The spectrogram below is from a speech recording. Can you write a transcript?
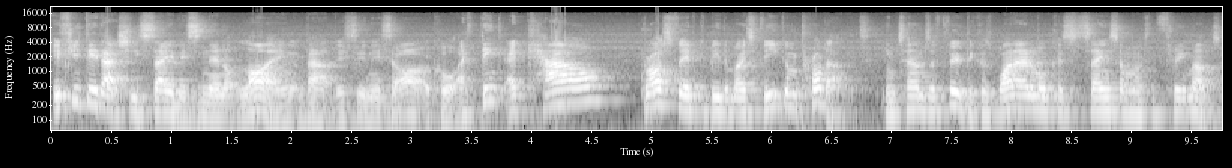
if you did actually say this and they're not lying about this in this article, I think a cow grass fed could be the most vegan product in terms of food because one animal could sustain someone for three months.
